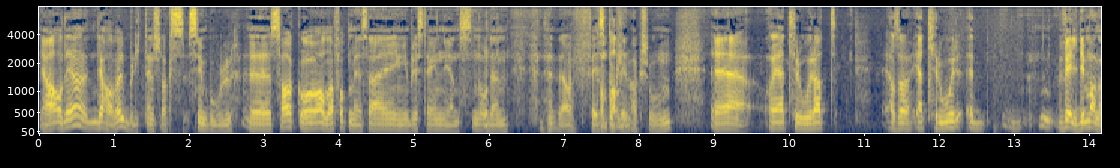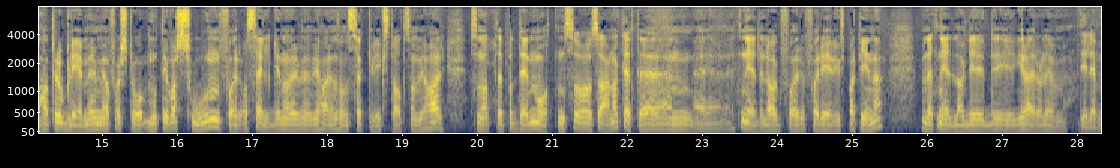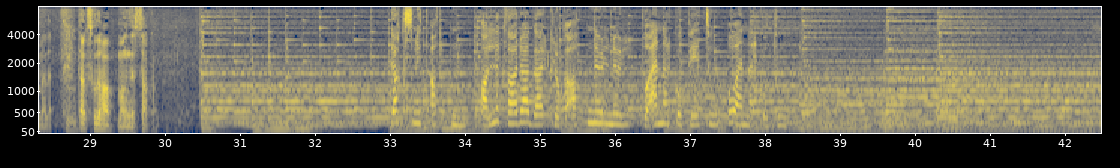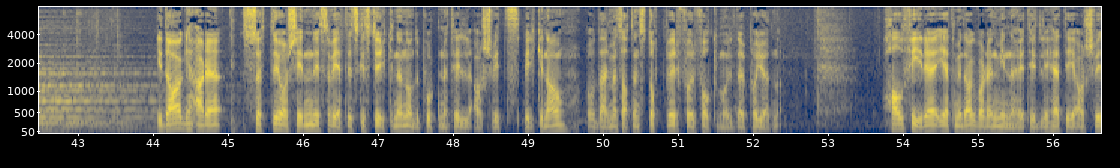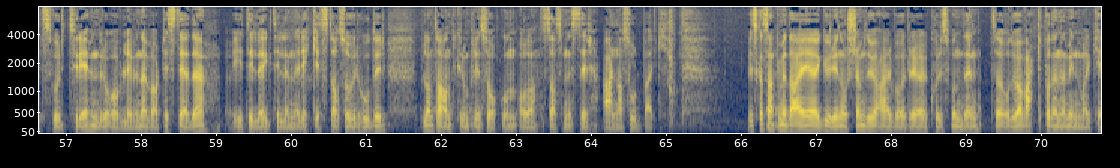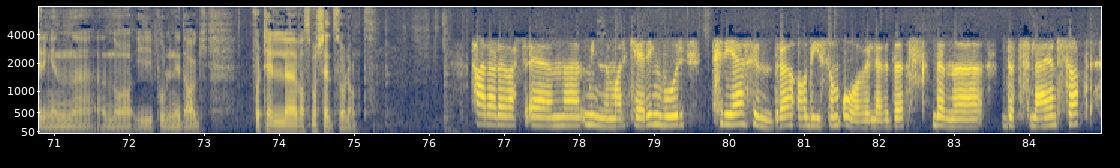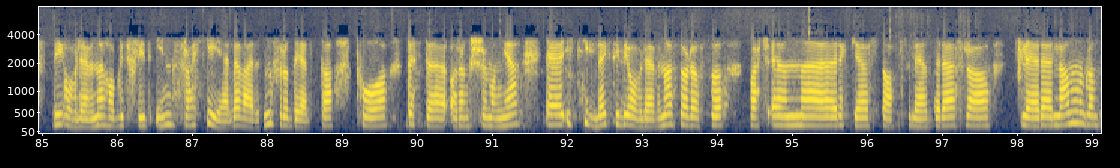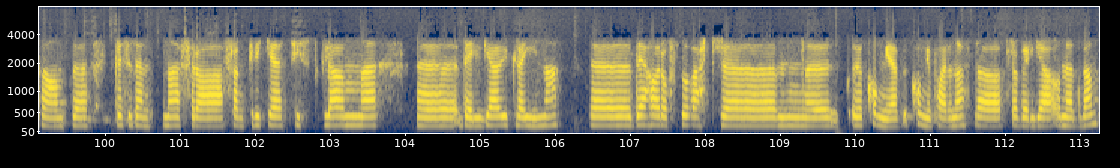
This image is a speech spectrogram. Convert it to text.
Ja, og det, det, har vel blitt en slags symbolsak. Og alle har fått med seg Ingebrigt Jensen og den Facebook-aksjonen. Eh, og jeg tror at altså, jeg tror eh, veldig mange har problemer med å forstå motivasjonen for å selge når vi har en sånn søkkrik stat som vi har. Sånn at eh, på den måten så, så er nok dette en, eh, et nederlag for, for, regjeringspartiene. Men et nederlag de, de, greier å leve med. De lever med det. Takk skal du ha, Magnus Takan. Dagsnytt 18 alle hverdager klokka 18.00 på NRK P2 og NRK2. I dag er det 70 år siden de sovjetiske styrkene nådde portene til Auschwitz-Birkenau, og dermed satte en stopper for folkemordet på jødene. Halv fire i ettermiddag var det en minnehøytidelighet i Auschwitz hvor 300 overlevende var til stede, i tillegg til en rekke statsoverhoder, bl.a. kronprins Haakon og statsminister Erna Solberg. Vi skal snakke med deg, Guri Nordstrøm. Du er vår korrespondent, og du har vært på denne minnemarkeringen eh, nå i Polen i dag. Fortell eh, hva som har skjedd så langt. Her har det vært en eh, minnemarkering hvor 300 av de som overlevde denne dødsleiren satt. De overlevende har blitt flydd inn fra hele verden for å delta på dette arrangementet. Eh, I tillegg til de overlevende så har det også vært en rekke statsledere fra flere land, bl.a. presidentene fra Frankrike, Tyskland Tyskland, eh, Belgia, Ukraina. Eh, det har også vært eh, konge, kongeparene fra, fra, Belgia og Nederland.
